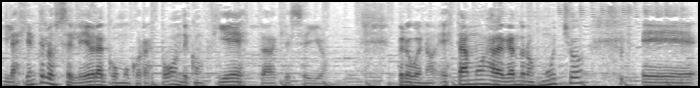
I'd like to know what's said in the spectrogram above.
y la gente los celebra como corresponde, con fiesta, qué sé yo. Pero bueno, estamos alargándonos mucho. Eh,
